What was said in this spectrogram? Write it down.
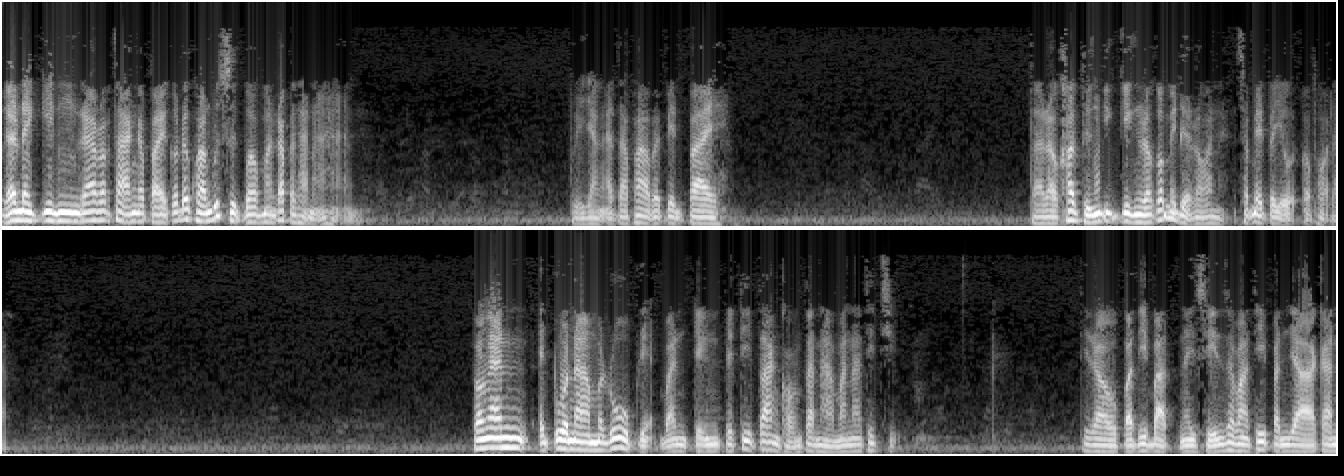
แล้วในกินรับรับทานกันไป ก็ด้วยความรู้สึกว่ามันรับประทานอาหารเพื่ออย่างอัตภาพไปเป็นไป แต่เราเข้าถึงจริง ๆ เราก็ไม่เดือดร้อนสำเร็จประโยชน์ก็พอแล้ว เพราะงั้นไอ้ตัวนามารูปเนี่ยมันจึงเป็นที่ตั้งของตัณหามานาทิจิที่เราปฏิบัติในศีลสมาธิปัญญากัน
